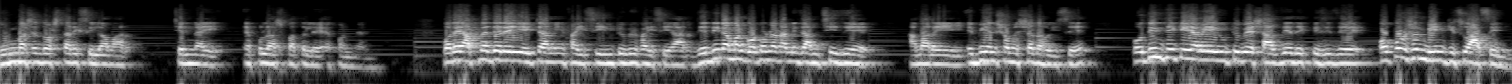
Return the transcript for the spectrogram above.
জুন মাসের দশ তারিখ ছিল আমার চেন্নাই অ্যাপোলো হাসপাতালে অ্যাপয়েন্টমেন্ট পরে আপনাদের এই এইটা আমি পাইছি, ইউটিউবে পাইছি। আর যেদিন আমার ঘটনাটা আমি জানছি যে আমার এই এবিএন সমস্যাটা হয়েছে ওদিন থেকেই আমি ইউটিউবে সাজ দিয়ে দেখতেছি যে অপারেশন বিহীন কিছু আসেনি।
